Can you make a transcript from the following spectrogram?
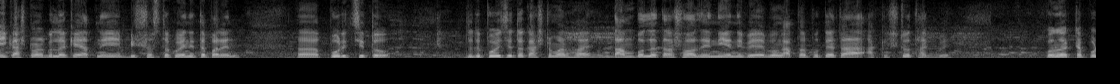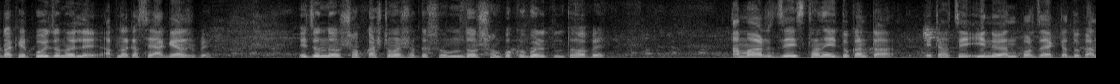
এই কাস্টমারগুলোকে আপনি বিশ্বস্ত করে নিতে পারেন পরিচিত, যদি পরিচিত কাস্টমার হয়, দাম বললে তারা সহজেই নিয়ে নেবে এবং আপনার প্রতি একটা আকৃষ্ট থাকবে। কোনো একটা প্রোডাক্টের প্রয়োজন হলে আপনার কাছে আগে আসবে। এই জন্য সব কাস্টমারের সাথে সুন্দর সম্পর্ক গড়ে তুলতে হবে। আমার যে স্থানে এই দোকানটা, এটা হচ্ছে ইউনিয়ন পর্যায়ে একটা দোকান,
